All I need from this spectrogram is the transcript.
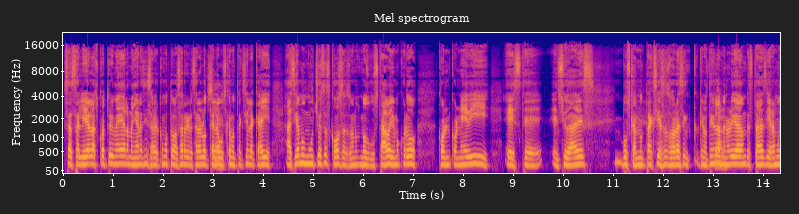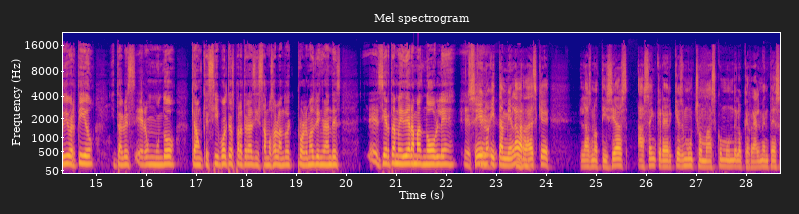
O sea, salir a las cuatro y media de la mañana sin saber cómo te vas a regresar al hotel a buscar un taxi en la calle. Hacíamos mucho esas cosas, nos, gustaba. Yo me acuerdo con, con Eddie este, en ciudades buscando un taxi a esas horas en que no tienes la menor idea de dónde estás y era muy divertido. Y tal vez era un mundo que aunque sí volteas para atrás y estamos hablando de problemas bien grandes, en cierta medida era más noble. sí, este, no, y también la verdad es que las noticias hacen creer que es mucho más común de lo que realmente es.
